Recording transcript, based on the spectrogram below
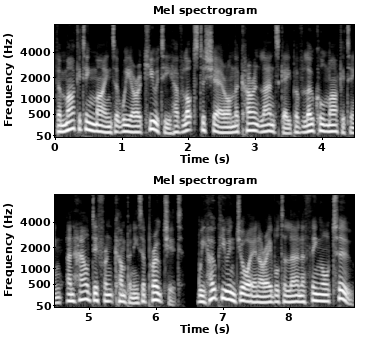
The marketing minds at We Are Acuity have lots to share on the current landscape of local marketing and how different companies approach it. We hope you enjoy and are able to learn a thing or two.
